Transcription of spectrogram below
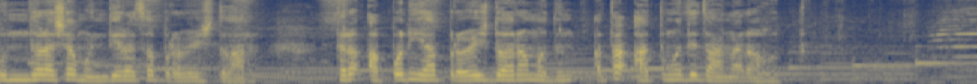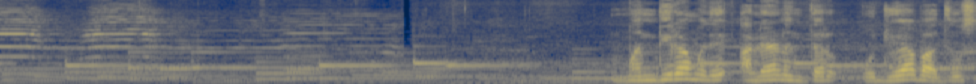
सुंदर अशा मंदिराचा प्रवेशद्वार. तर आपण या प्रवेशद्वारामधून आता आतमध्ये जाणार आहोत. मंदिरामध्ये आल्यानंतर उजव्या बाजूस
